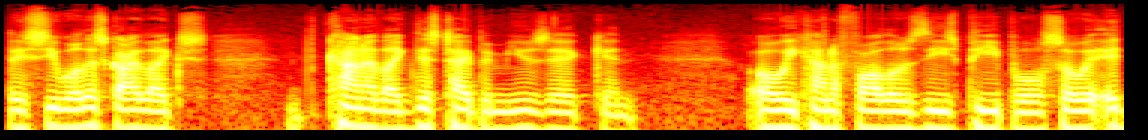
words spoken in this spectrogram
They see, well, this guy likes kind of like this type of music, and oh, he kind of follows these people, so it, it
